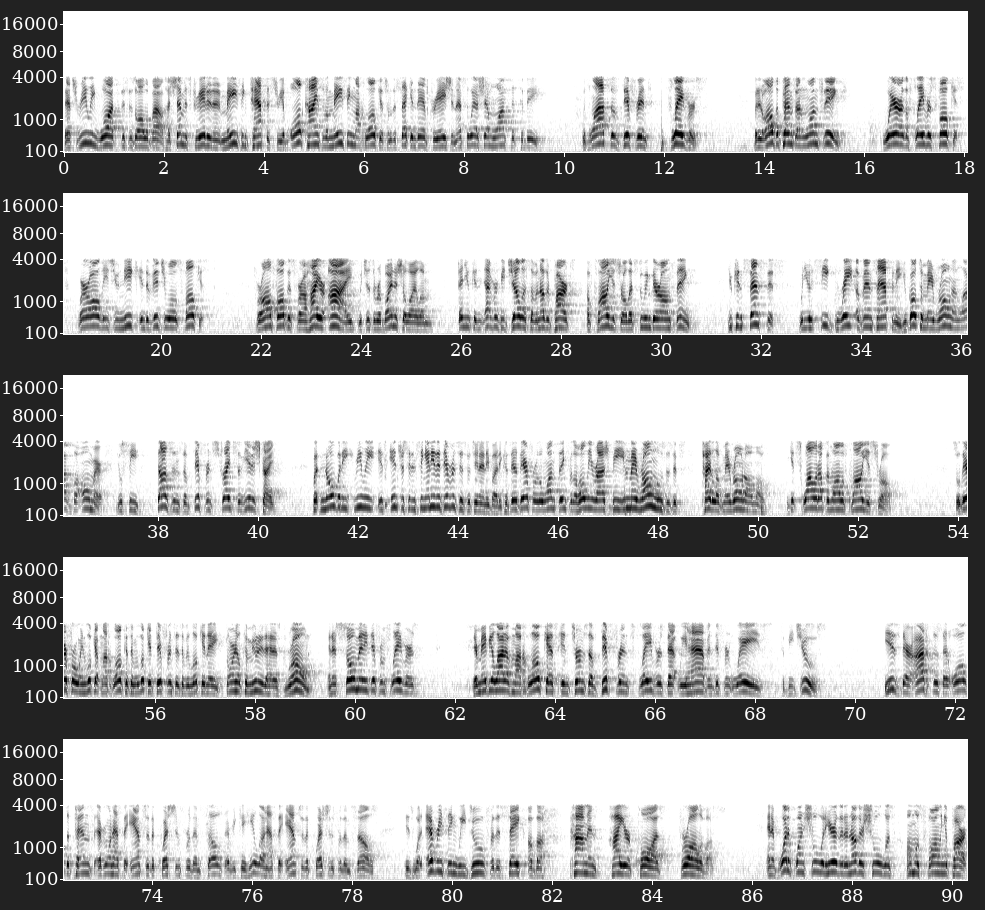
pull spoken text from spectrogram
That's really what this is all about. Hashem has created an amazing tapestry of all kinds of amazing machlokas from the second day of creation. That's the way Hashem wants it to be, with lots of different flavors. But it all depends on one thing where are the flavors focused? Where are all these unique individuals focused? For all focused for a higher I, which is the Rabbeinu Shalom, then you can never be jealous of another part of Klal Yisrael that's doing their own thing. You can sense this when you see great events happening. You go to Meron on Lag BaOmer, you'll see dozens of different stripes of Yiddishkeit. But nobody really is interested in seeing any of the differences between anybody because they're there for the one thing, for the holy Rashbi. Even Meron loses its title of Meron almost. It gets swallowed up in all of Klal Yisrael. So therefore, when we look at machlokas and we look at differences and we look in a Thornhill community that has grown and there's so many different flavors, there may be a lot of machlokas in terms of different flavors that we have in different ways to be Jews. Is there achdus? That all depends. Everyone has to answer the question for themselves. Every kahila has to answer the question for themselves. Is what everything we do for the sake of the common higher cause for all of us? And if what if one shul would hear that another shul was almost falling apart?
